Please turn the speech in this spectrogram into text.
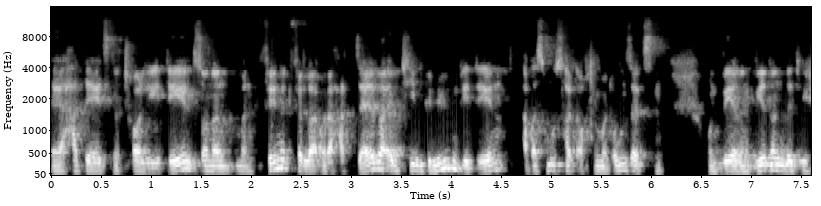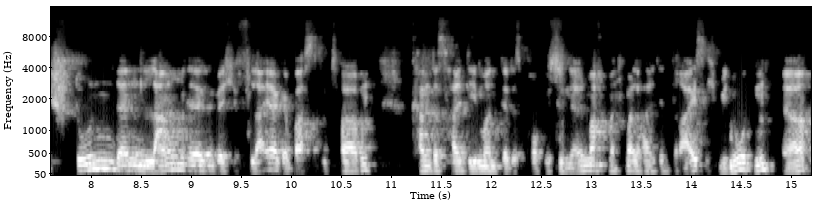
äh, hat der jetzt eine tolle Idee, sondern man findet vielleicht oder hat selber im Team genügend Ideen, aber es muss halt auch jemand umsetzen. Und während wir dann wirklich stundenlang irgendwelche Flyer gebastelt haben, kann das halt jemand, der das professionell macht, manchmal halt in 30 Minuten, ja,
